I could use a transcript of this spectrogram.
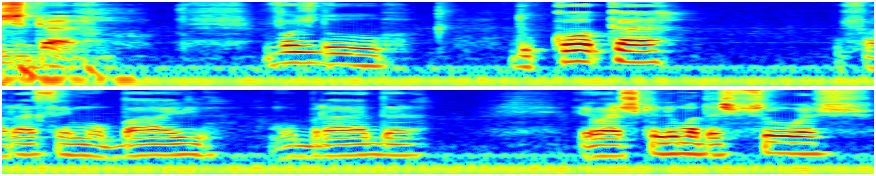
Fresca, voz do, do Coca, o Fará em Mobile, Mobrada. Eu acho que ele é uma das pessoas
